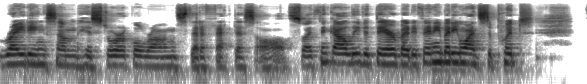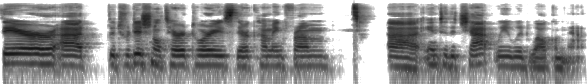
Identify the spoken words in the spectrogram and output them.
righting some historical wrongs that affect us all. So I think I'll leave it there. But if anybody wants to put their uh, the traditional territories they're coming from uh, into the chat, we would welcome that.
